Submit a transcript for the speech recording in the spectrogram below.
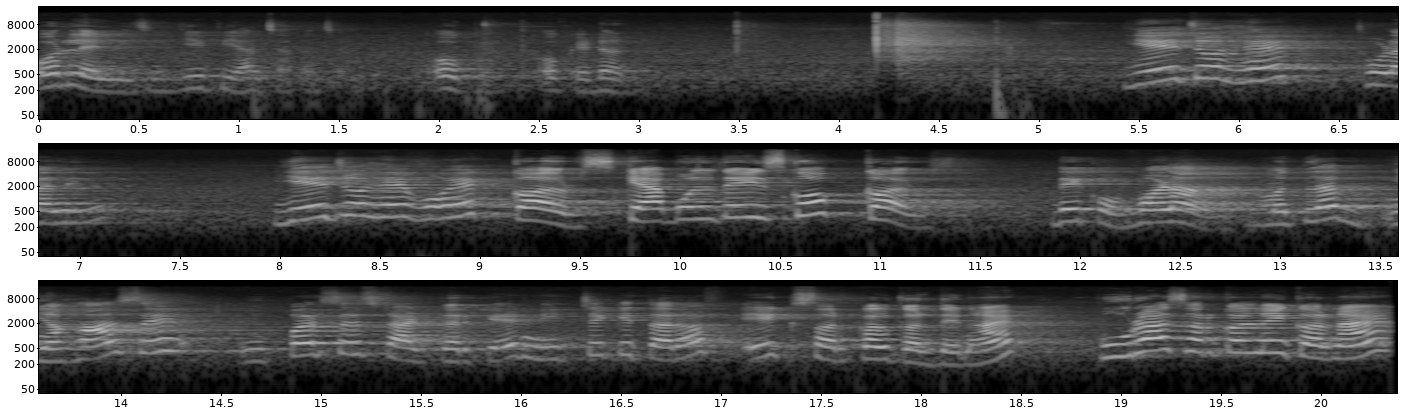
और ले लीजिए, ये भी आ जाना चाहिए। Okay okay, done. ये जो है, थोड़ा लीजिए ये जो है, वो है कर्व्स क्या बोलते हैं इसको? कर्व्स देखो, वणांक मतलब यहाँ से ऊपर से स्टार्ट करके नीचे की तरफ़ एक सर्कल कर देना है। पूरा सर्कल नहीं करना है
